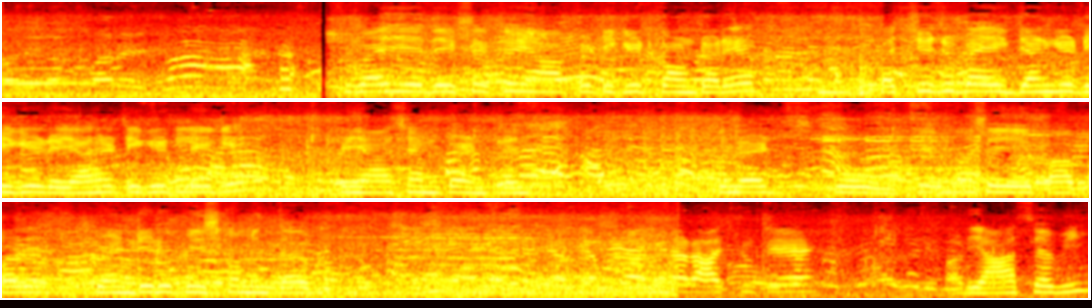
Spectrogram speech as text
तो भाई ये देख सकते हो यहाँ पे टिकट काउंटर है। पच्चीस रुपये एक जन की टिकट है यहाँ से टिकट लेके फिर यहाँ से हमको एंट्रेंस तो लेट्स गो फ़ेमस है ये पापड़ ट्वेंटी रुपीज़ का मिलता है। अभी अंदर आ चुके हैं। और यहाँ से अभी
